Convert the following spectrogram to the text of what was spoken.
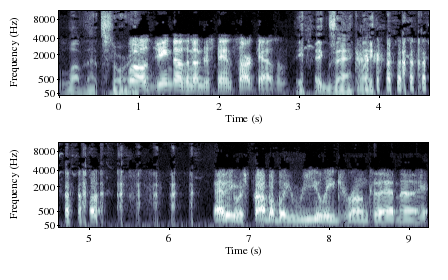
Love that story. Well, Gene doesn't understand sarcasm. yeah, exactly. Eddie was probably really drunk that night.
